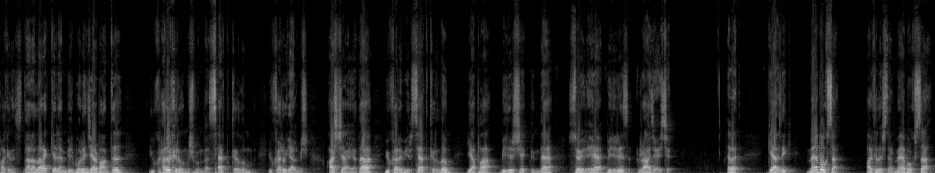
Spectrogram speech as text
Bakınız daralarak gelen bir Bollinger bantı yukarı kırılmış bunda. Sert kırılım yukarı gelmiş. Aşağıya da yukarı bir sert kırılım yapabilir şeklinde söyleyebiliriz Raca için. Evet geldik M-Box'a. Arkadaşlar M-Box'a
